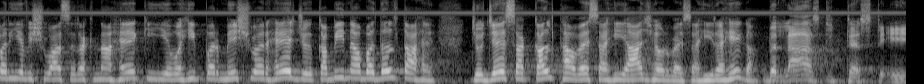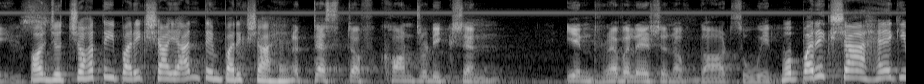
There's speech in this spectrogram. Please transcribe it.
पर यह विश्वास रखना है कि ये वही परमेश्वर है जो कभी ना बदलता है जो जैसा कल था वैसा ही आज है और वैसा ही रहेगा The last test is और जो चौथी परीक्षा या अंतिम परीक्षा है a test of contradiction in revelation of God's will. वो परीक्षा है कि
